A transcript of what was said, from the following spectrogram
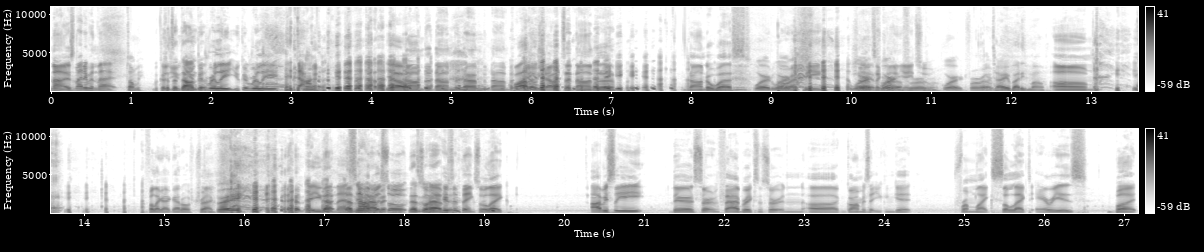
Nah, it's not even that. tell me. Because you, of you can really, you can really. Donda. Yo, Donda, Donda, Donda, Donda. Quality. Yo, shout out to Donda, Donda West. Word, word. R.I.P. Shout out Word, to word. Kanye For too. real. Word. For real. tell everybody's mom. Um, I feel like I got off track. Right? Hey, you got mad That's Nah, gonna syrup. but happen. so, That's so gonna Here's happen. the thing. So like, obviously, there are certain fabrics and certain uh, garments that you can get from like select areas, but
